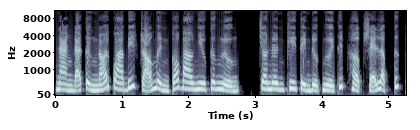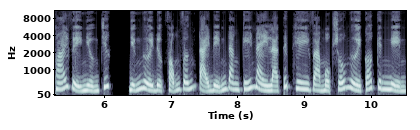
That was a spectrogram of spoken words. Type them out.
Nàng đã từng nói qua biết rõ mình có bao nhiêu cân lượng, cho nên khi tìm được người thích hợp sẽ lập tức thoái vị nhượng chức. Những người được phỏng vấn tại điểm đăng ký này là tích hy và một số người có kinh nghiệm.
